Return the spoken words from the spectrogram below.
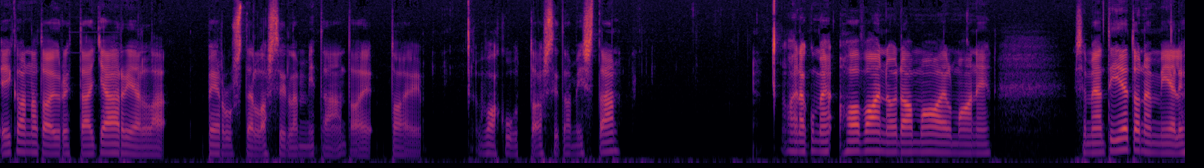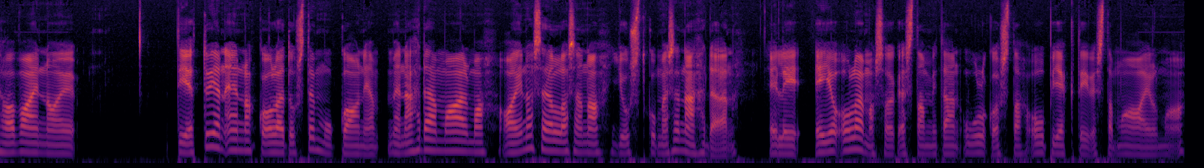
Ei kannata yrittää järjellä perustella sille mitään tai, tai vakuuttaa sitä mistään. Aina kun me havainnoidaan maailmaa, niin se meidän tietoinen mieli havainnoi tiettyjen ennakko-oletusten mukaan ja me nähdään maailma aina sellaisena just kun me se nähdään. Eli ei ole olemassa oikeastaan mitään ulkosta, objektiivista maailmaa.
